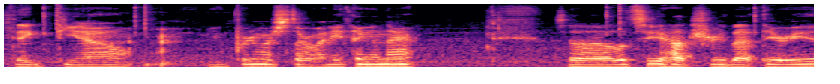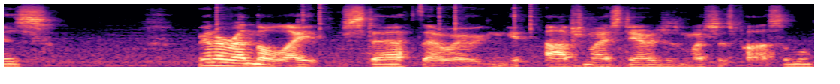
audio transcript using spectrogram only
think, you know, you can pretty much throw anything in there. So let's see how true that theory is. We're going to run the light staff, that way we can get optimized damage as much as possible.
